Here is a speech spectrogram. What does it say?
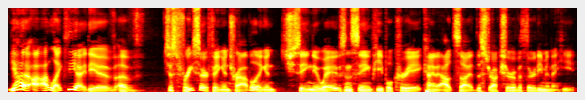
yeah, I, I like the idea of, of just free surfing and traveling and seeing new waves and seeing people create kind of outside the structure of a 30 minute heat.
